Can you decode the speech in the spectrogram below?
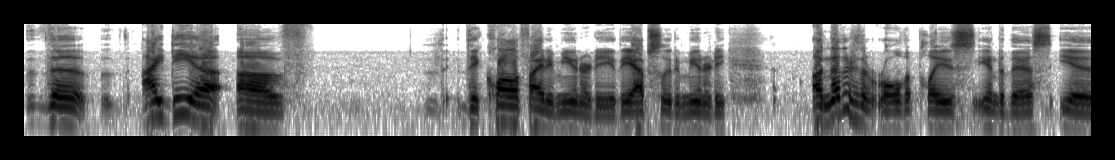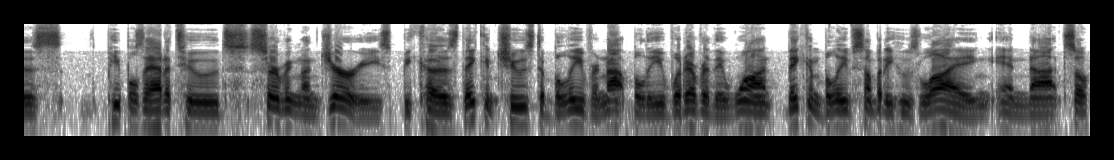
the idea of the qualified immunity, the absolute immunity. Another role that plays into this is people's attitudes serving on juries because they can choose to believe or not believe whatever they want. They can believe somebody who's lying and not. So,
